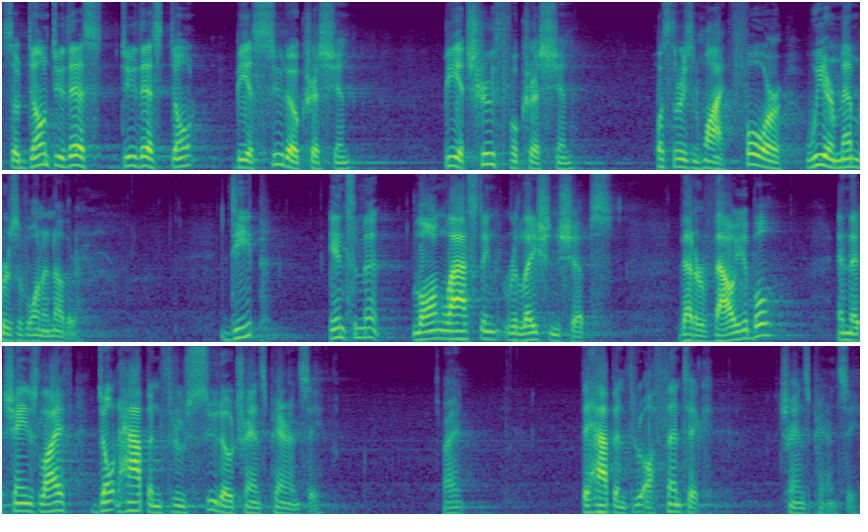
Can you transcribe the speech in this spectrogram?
so don't do this, do this. Don't be a pseudo Christian. Be a truthful Christian. What's the reason why? For we are members of one another. Deep, intimate, long lasting relationships that are valuable and that change life don't happen through pseudo transparency, right? They happen through authentic transparency,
